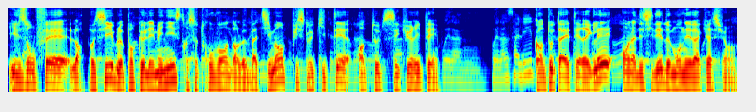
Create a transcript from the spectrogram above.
ils ont fait leur possible pour que les ministres se trouvant dans le bâtiment puissent le quitter en toute sécurité. Quand tout a été réglé, on a décidé de mon évacuation.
